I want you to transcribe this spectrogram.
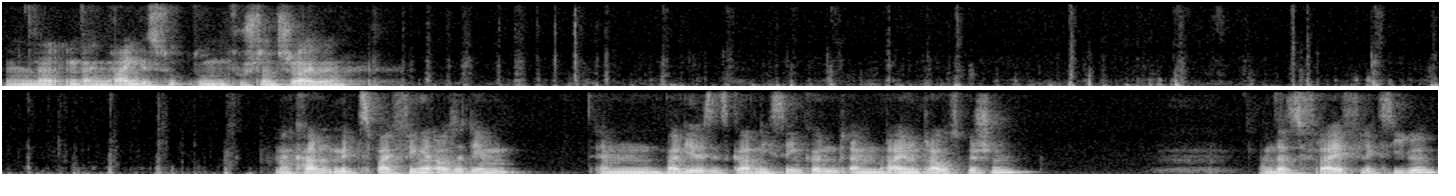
und dann einfach im reingezoomten Zustand schreibe. Man kann mit zwei Fingern außerdem, ähm, weil ihr das jetzt gerade nicht sehen könnt, ähm, rein und raus wischen. Und das ist frei flexibel,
